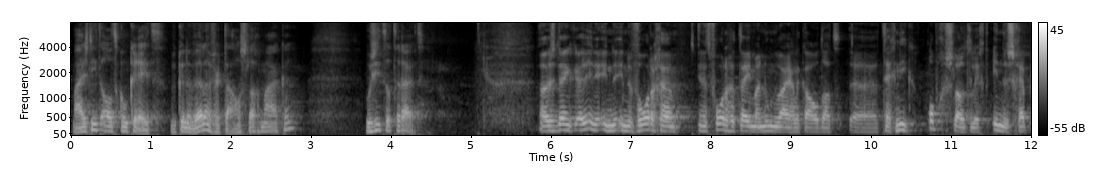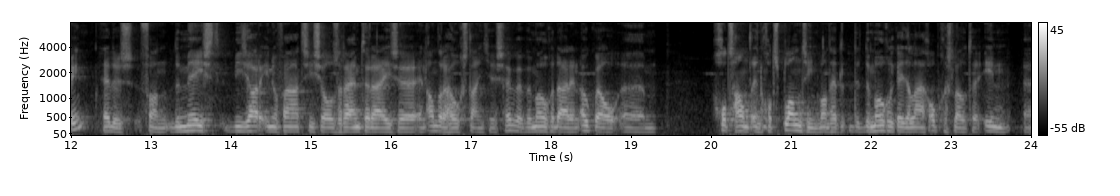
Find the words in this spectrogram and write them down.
Maar hij is niet altijd concreet. We kunnen wel een vertaalslag maken. Hoe ziet dat eruit? Nou, dus denk, in, in, in, de vorige, in het vorige thema noemden we eigenlijk al dat uh, techniek opgesloten ligt in de schepping. He, dus van de meest bizarre innovaties zoals ruimtereizen en andere hoogstandjes. He, we, we, mogen daarin ook wel um, Gods hand en Gods plan zien, want het, de, de, mogelijkheden lagen opgesloten in, uh,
